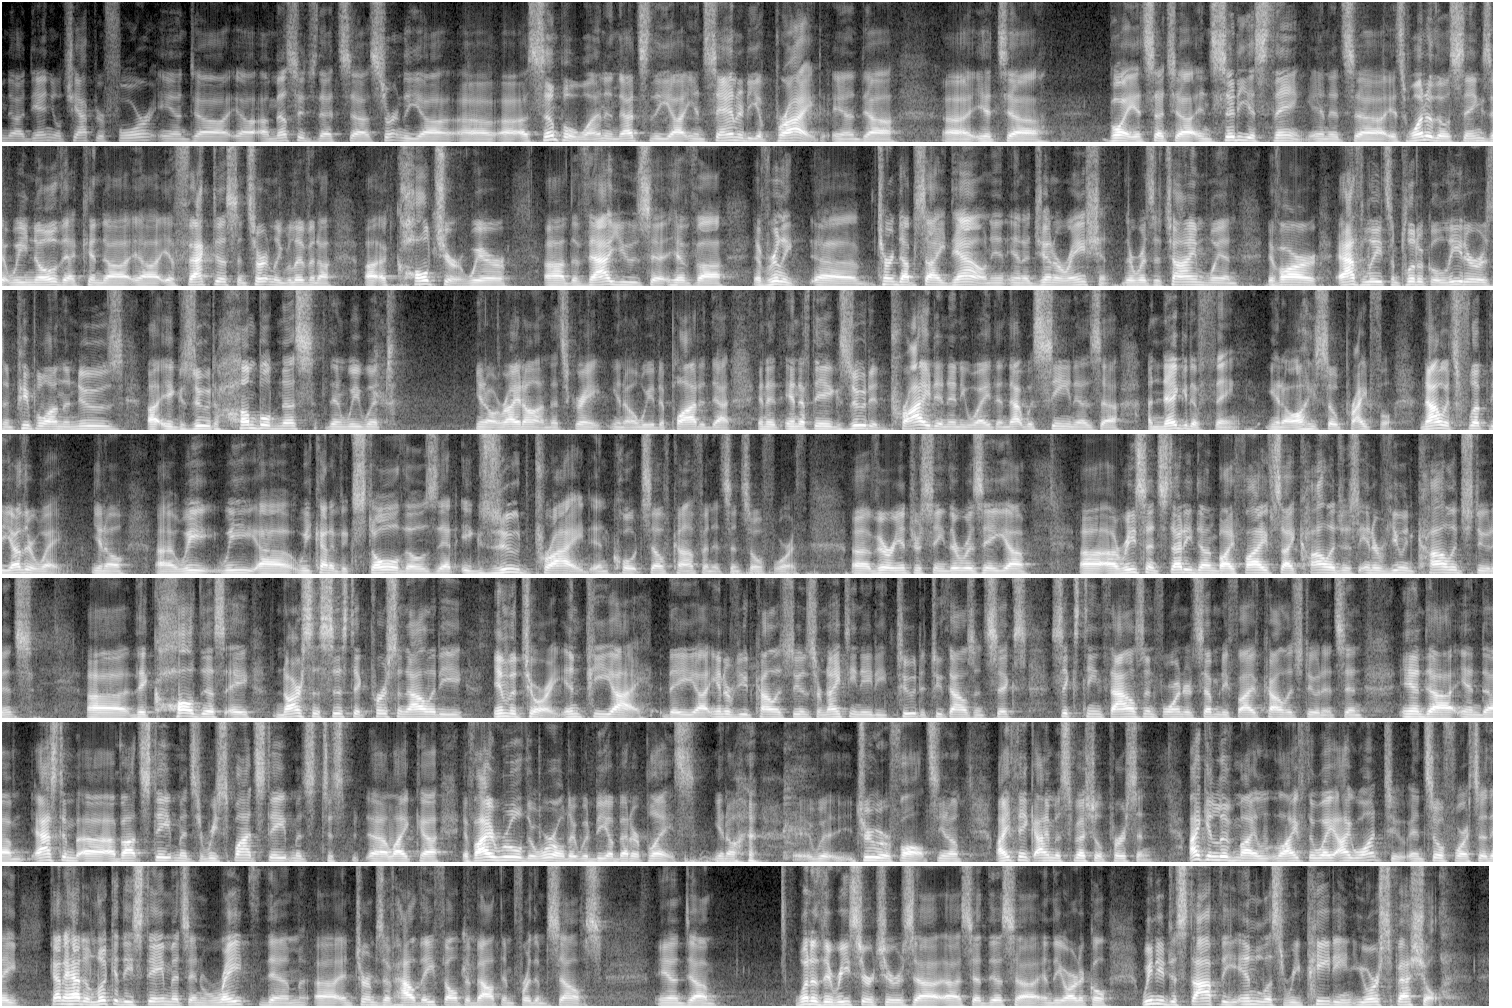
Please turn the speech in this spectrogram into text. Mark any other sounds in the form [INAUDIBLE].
In uh, Daniel chapter 4, and uh, uh, a message that's uh, certainly uh, uh, a simple one, and that's the insanity of pride. And it, boy, it's such an insidious thing, and it's, it's one of those things that we know that can affect us, and certainly we live in a, a culture where the values have have really uh, turned upside down in, in, a generation. There was a time when if our athletes and political leaders and people on the news uh, exude humbleness, then we went, you know, right on. That's great. You know, we had applauded that. And, it, and if they exuded pride in any way, then that was seen as a, a negative thing. You know, [LAUGHS] oh, he's so prideful. Now it's flipped the other way. You know, uh, we, we, uh, we kind of extol those that exude pride and quote self-confidence and so forth. Uh, very interesting. There was a, uh, uh, a recent study done by five psychologists interviewing college students. Uh, they called this a narcissistic personality inventory, NPI. They uh, interviewed college students from 1982 to 2006, 16,475 college students, and, and, uh, and um, asked them uh, about statements, response statements to uh, like, uh, if I ruled the world, it would be a better place, you know, [LAUGHS] true or false, you know. I think I'm a special person. I can live my life the way I want to, and so forth. So they kind of had to look at these statements and rate them uh, in terms of how they felt about them for themselves. And um, one of the researchers uh, uh, said this uh, in the article, we need to stop the endless repeating, you're special,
